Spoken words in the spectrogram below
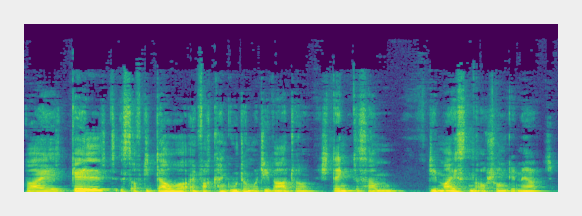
weil Geld ist auf die Dauer einfach kein guter Motivator. Ich denke, das haben die meisten auch schon gemerkt.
